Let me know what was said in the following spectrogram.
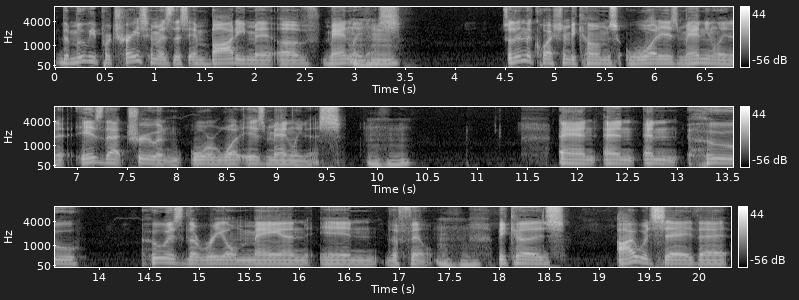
the movie portrays him as this embodiment of manliness. So then the question becomes, what is manliness? Is that true, and or what is manliness? Mm-hmm. And and and who who is the real man in the film? Mm-hmm. Because I would say that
